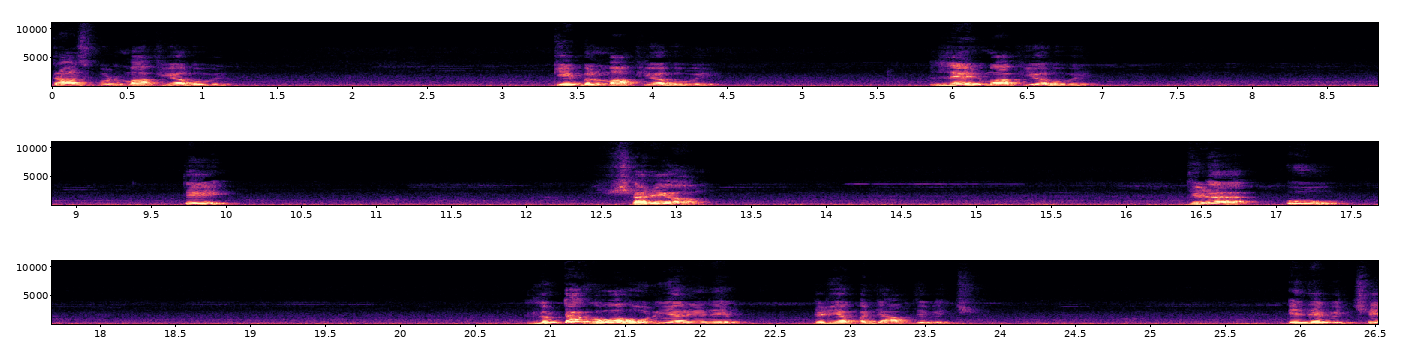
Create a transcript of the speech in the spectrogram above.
ਟਰਾਂਸਪੋਰਟ ਮਾਫੀਆ ਹੋਵੇ ਕੇਬਲ ਮਾਫੀਆ ਹੋਵੇ, ਲੈਂਡ ਮਾਫੀਆ ਹੋਵੇ, ਤੇ ਸ਼ਰੇਆਮ ਜਿਹੜਾ ਉਹ ਲੁੱਟਾਂ ਖੋਹਾਂ ਹੋ ਰਹੀਆਂ ਨੇ ਨੇ ਜਿਹੜੀਆਂ ਪੰਜਾਬ ਦੇ ਵਿੱਚ। ਇਹਦੇ ਪਿੱਛੇ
